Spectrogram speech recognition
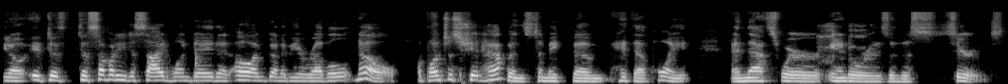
you know it does does somebody decide one day that oh i'm going to be a rebel? No. A bunch of shit happens to make them hit that point and that's where andor is in this series.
